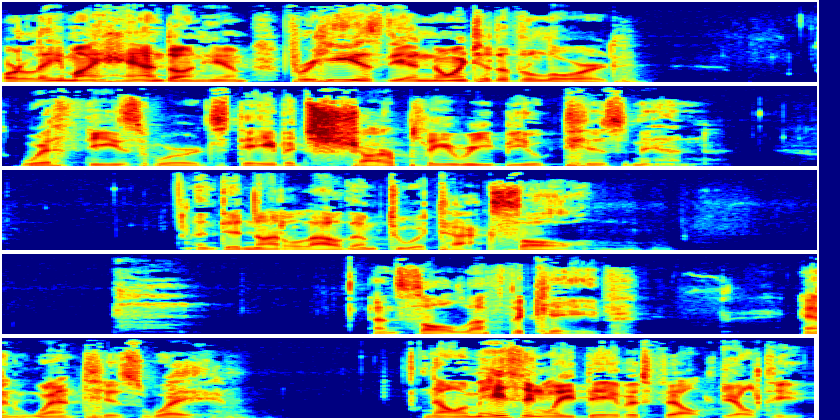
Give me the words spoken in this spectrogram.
or lay my hand on him, for he is the anointed of the Lord. With these words, David sharply rebuked his men and did not allow them to attack Saul. And Saul left the cave and went his way. Now, amazingly, David felt guilty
